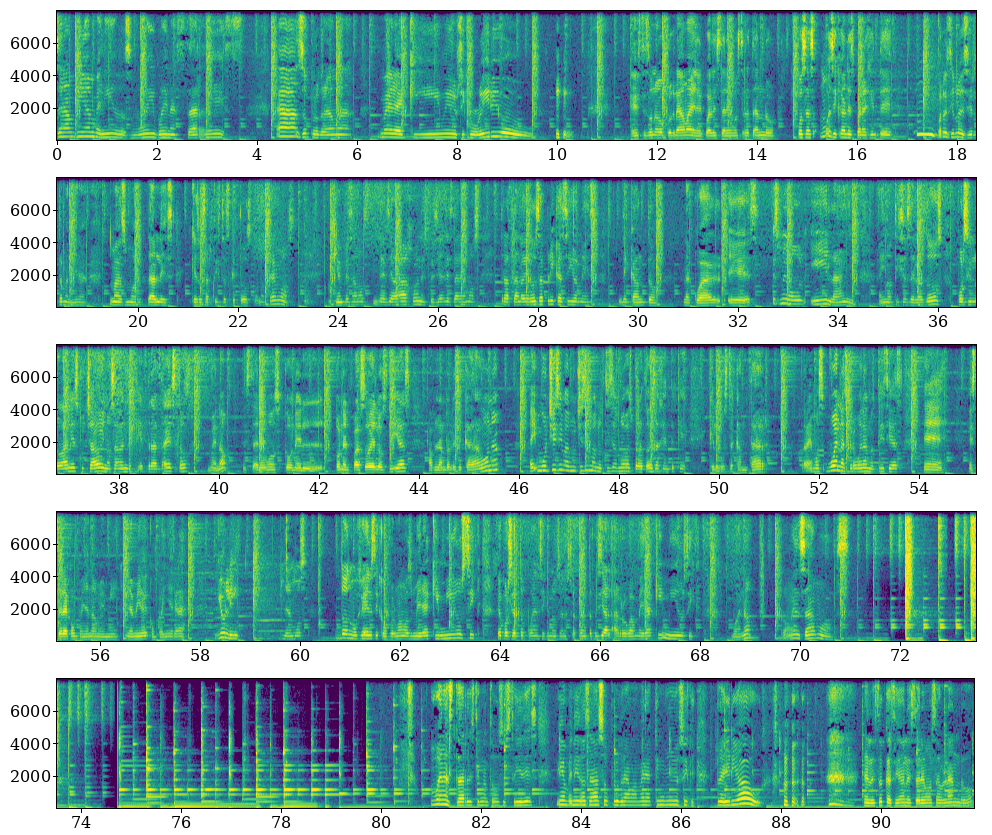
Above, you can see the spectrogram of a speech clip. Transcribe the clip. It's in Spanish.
sean bienvenidos, muy buenas tardes a su programa Meraki Music Radio. Este es un nuevo programa en el cual estaremos tratando cosas musicales para gente, mm, por decirlo de cierta manera, más mortales que esos artistas que todos conocemos. Aquí empezamos desde abajo, en especial estaremos tratando de dos aplicaciones de canto, la cual es Smule y Line. Hay noticias de las dos. Por si lo han escuchado y no saben de qué trata esto, bueno, estaremos con el, con el paso de los días hablándoles de cada una. Hay muchísimas, muchísimas noticias nuevas para toda esa gente que, que le gusta cantar. Traemos buenas, pero buenas noticias. Eh, estaré acompañándome mi, mi amiga y compañera Yuli tenemos dos mujeres y conformamos Meraki Music. Que por cierto pueden seguirnos en nuestra cuenta oficial arroba Meraki Music. Bueno, comenzamos. Buenas tardes, tengan todos ustedes. Bienvenidos a su programa Meraki Music Radio. En esta ocasión estaremos hablando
